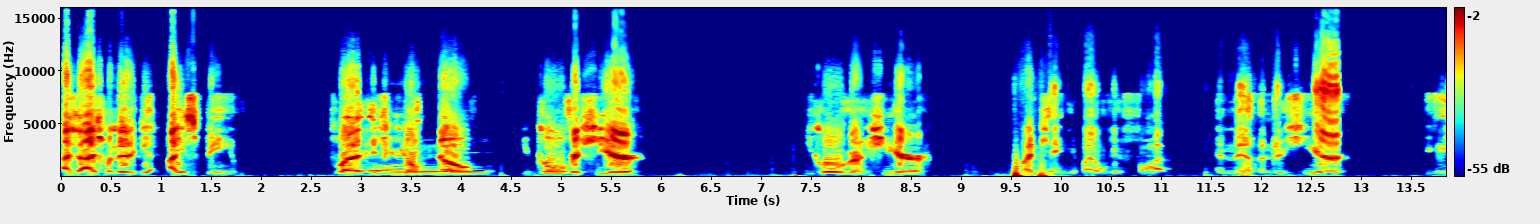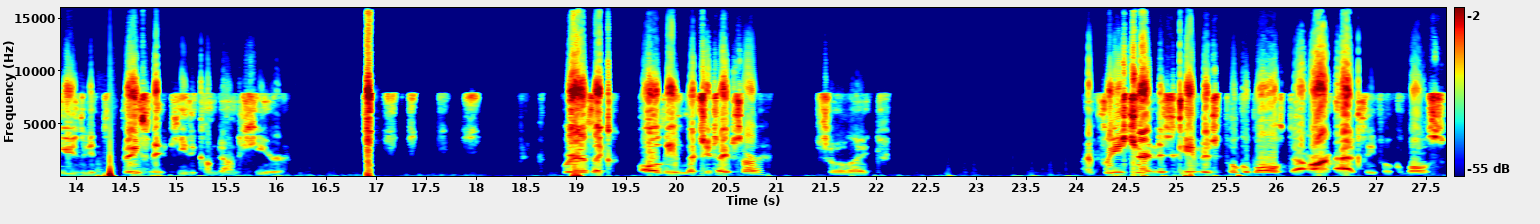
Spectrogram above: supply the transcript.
I, I just went there to get Ice Beam. But if you don't know, you go over here. You go over here. I can't if I don't get fought. And then under here, you can use get the basement key to come down here. Whereas like all the electric types are. So like I'm pretty sure in this game there's Pokeballs that aren't actually Pokeballs.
